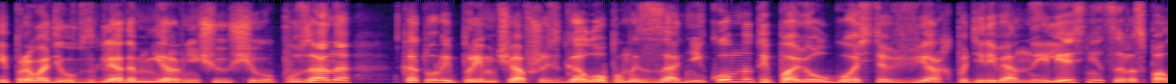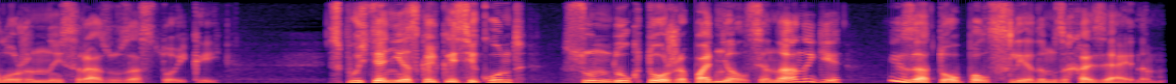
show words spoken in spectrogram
и проводил взглядом нервничающего Пузана, который, примчавшись галопом из задней комнаты, повел гостя вверх по деревянной лестнице, расположенной сразу за стойкой. Спустя несколько секунд Сундук тоже поднялся на ноги и затопал следом за хозяином.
